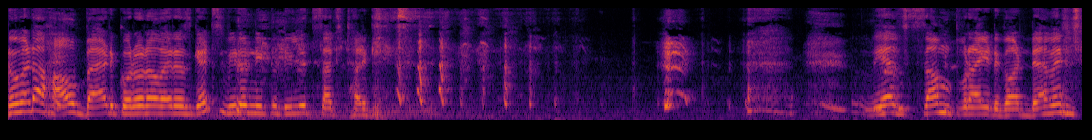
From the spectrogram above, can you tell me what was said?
No matter how bad coronavirus gets we don't need to deal with such turkeys we have some pride god damn it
